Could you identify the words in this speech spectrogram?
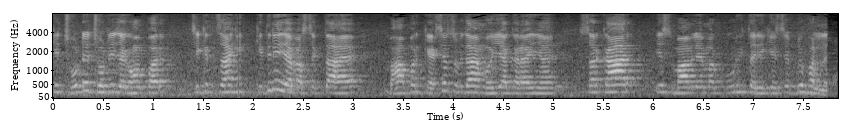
कि छोटे छोटी जगहों पर चिकित्सा की कितनी आवश्यकता है, वहाँ पर कैसे सुविधाएँ मुहैया कराई जाएँ। सरकार इस मामले में पूरी तरीके से विफल नहीं।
